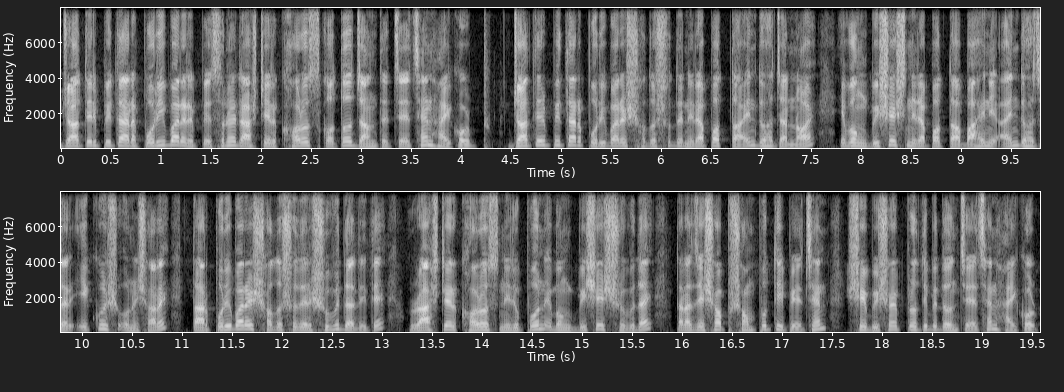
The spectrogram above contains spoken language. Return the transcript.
জাতির পিতার পরিবারের পেছনে রাষ্ট্রের খরচ কত জানতে চেয়েছেন হাইকোর্ট। জাতির পিতার পরিবারের সদস্যদের নিরাপত্তা আইন দুহাজার নয় এবং বিশেষ নিরাপত্তা বাহিনী আইন দু হাজার একুশ অনুসারে তার পরিবারের সদস্যদের সুবিধা দিতে রাষ্ট্রের খরচ নিরূপণ এবং বিশেষ সুবিধায় তারা যেসব সম্পত্তি পেয়েছেন, সে বিষয়ে প্রতিবেদন চেয়েছেন হাইকোর্ট।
